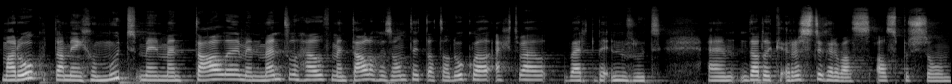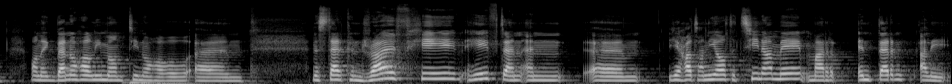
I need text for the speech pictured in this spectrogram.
maar ook dat mijn gemoed, mijn mentale, mijn mental health, mentale gezondheid, dat dat ook wel echt wel werd beïnvloed. En dat ik rustiger was als persoon. Want ik ben nogal iemand die nogal... Uh, een sterke drive heeft. En, um, je gaat dat niet altijd zien aan mij, maar intern, allee,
